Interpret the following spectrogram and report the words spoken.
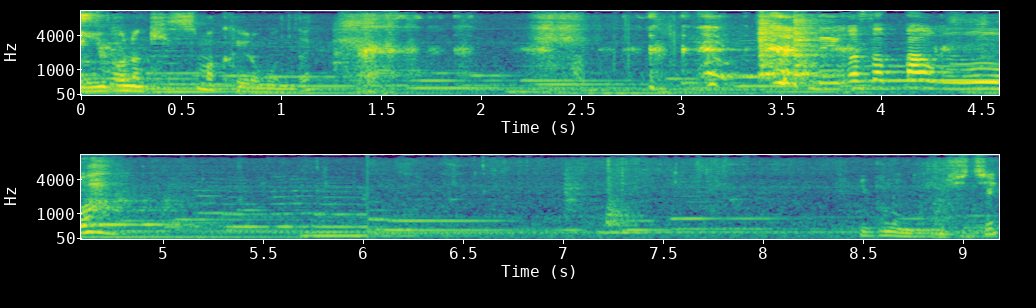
썼어. 이분은 키스 마크 이런 건데? 내가 썼다고 이분은 누구시지?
